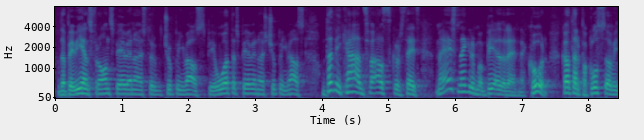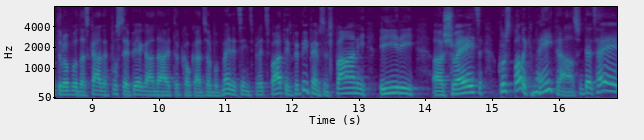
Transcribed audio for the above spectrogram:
Un tad pie vienas frontes pievienojas čūpiņu valsts, pie otras pievienojas čūpiņu valsts. Un tad bija kādas valsts, kuras teica, mēs negribam piederēt nekur. Kaut arī pa kluso viņi tur varbūt kādā pusē piegādāja kaut kādas varbūt medicīnas preces pārtikas, bet bija piemēram Spānija, Īrija, Šveice, kuras palika neitrāls. Viņi teica, hei,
